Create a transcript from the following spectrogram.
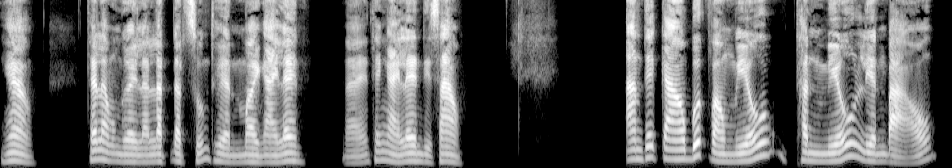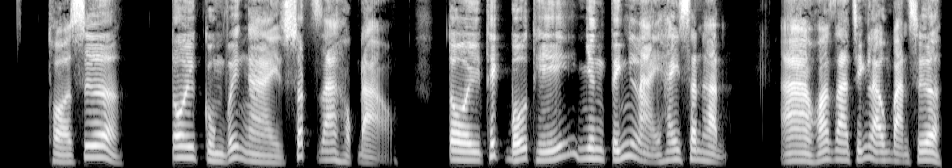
Nghe không? Thế là một người là lật đật xuống thuyền, mời ngài lên đấy, thế ngài lên thì sao? An thế cao bước vào miếu, thần miếu liền bảo thuở xưa, tôi cùng với ngài xuất gia học đạo. Tôi thích bố thí, nhưng tính lại hay sân hận. À hóa ra chính là ông bạn xưa.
